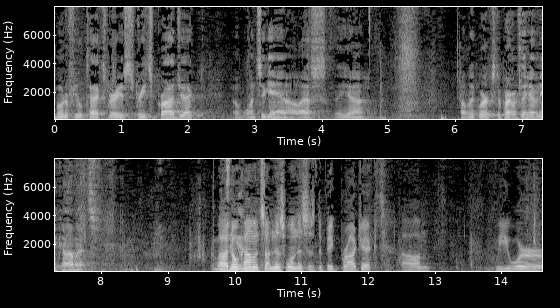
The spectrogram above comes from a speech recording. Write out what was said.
motor fuel tax various streets project. Uh, Once again, I'll ask the uh, Public Works Department if they have any comments. Uh, No again- comments on this one. This is the big project. Um, We were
